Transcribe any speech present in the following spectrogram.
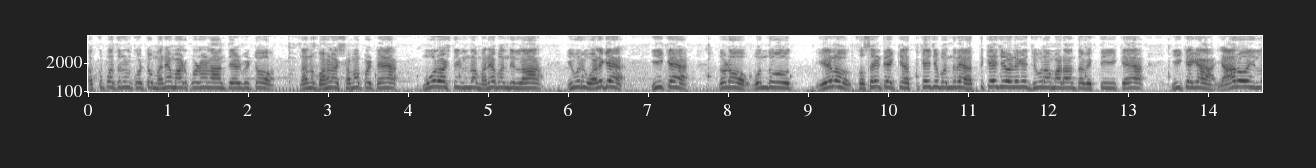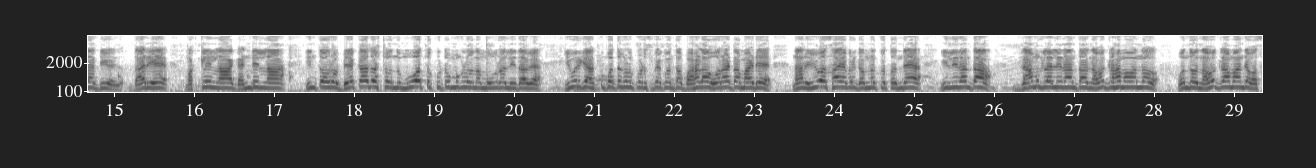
ಹಕ್ಕುಪತ್ರಗಳು ಕೊಟ್ಟು ಮನೆ ಮಾಡಿಕೊಡೋಣ ಅಂತ ಹೇಳ್ಬಿಟ್ಟು ನಾನು ಬಹಳ ಶ್ರಮ ಪಟ್ಟೆ ಮೂರು ವರ್ಷದಿಂದ ಮನೆ ಬಂದಿಲ್ಲ. ಇವ್ರಿಗೆ ಒಳಗೆ ಈಕೆ ನೋಡು, ಒಂದು ಏನು ಸೊಸೈಟಿ ಅಕ್ಕಿ ಹತ್ತು ಕೆಜಿ ಬಂದ್ರೆ ಹತ್ತು ಕೆಜಿ ಒಳಗೆ ಜೀವನ ಮಾಡೋ ವ್ಯಕ್ತಿ ಈಕೆ. ಈಕೆಗೆ ಯಾರೋ ಇಲ್ಲ ದಾರಿ ಮಕ್ಕಳಿಲ್ಲ ಗಂಡಿಲ್ಲ, ಇಂಥವ್ರು ಬೇಕಾದಷ್ಟು ಒಂದು ಮೂವತ್ತು ಕುಟುಂಬಗಳು ನಮ್ಮ ಊರಲ್ಲಿ ಇದಾವೆ. ಇವರಿಗೆ ಹಕ್ಕುಪತ್ರಗಳು ಕೊಡಿಸ್ಬೇಕು ಅಂತ ಬಹಳ ಹೋರಾಟ ಮಾಡಿ ನಾನು ಯುವ ಸಾಹೇಬರ ಗಮನಕ್ಕೂ ತಂದೆ. ಇಲ್ಲಿರಂತ ಗ್ರಾಮಗಳಲ್ಲಿರಂತ ನವಗ್ರಾಮವನ್ನು ಒಂದು ನವಗ್ರಾಮ ಅಂದ್ರೆ ಹೊಸ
